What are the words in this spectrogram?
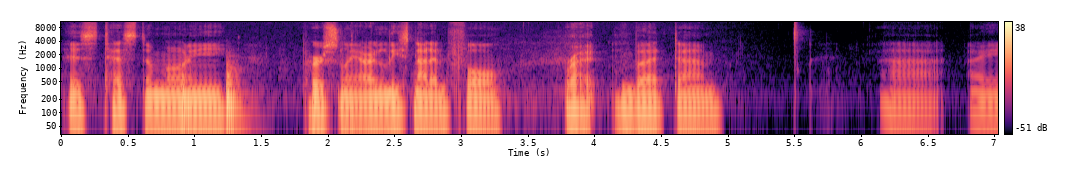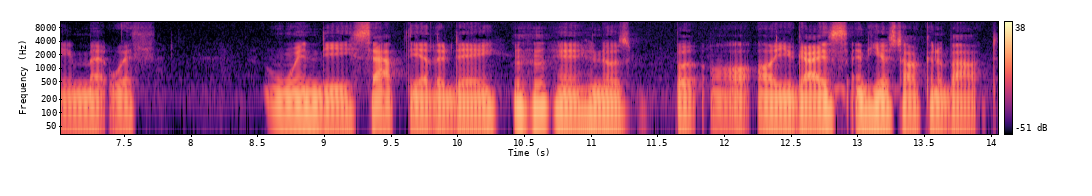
his testimony personally, or at least not in full. Right. But um, uh, I met with Wendy Sapp the other day, mm-hmm. and who knows, but all, all, you guys, and he was talking about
